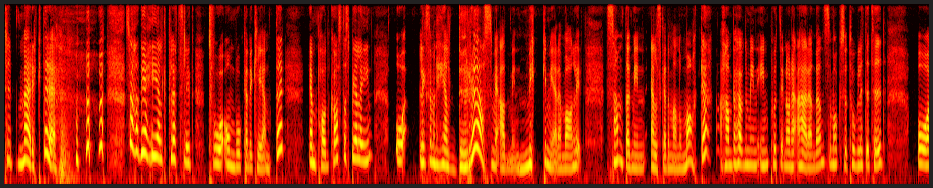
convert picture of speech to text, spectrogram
typ märkte det så hade jag helt plötsligt två ombokade klienter, en podcast att spela in och liksom en hel drös med admin, mycket mer än vanligt. Samt att min älskade man och make, han behövde min input i några ärenden som också tog lite tid. Och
